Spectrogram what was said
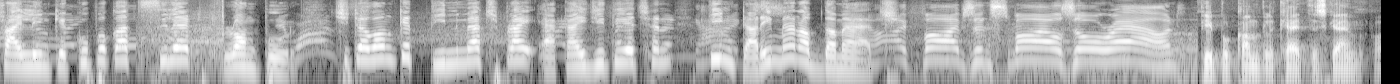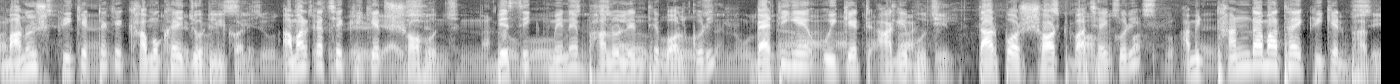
ফ্রাইলিংকে কুপকাত সিলেট রংপুর। চিটাগংকে তিন ম্যাচ প্রায় একাই জিতিয়েছেন তিনটারই ম্যান অব দ্য ম্যাচ। মানুষ ক্রিকেটটাকে খামোখায় জটিল করে। আমার কাছে ক্রিকেট সহজ। বেসিক মেনে ভালো লেন্থে বল করি ব্যাটিংয়ে উইকেট আগে বুঝি তারপর শট বাছাই করি। আমি ঠান্ডা মাথায় ক্রিকেট ভাবি।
